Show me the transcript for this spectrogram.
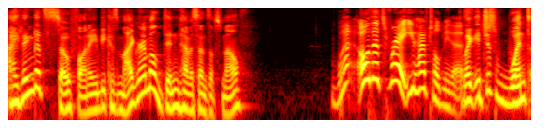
I think that's so funny because my grandma didn't have a sense of smell. what? Oh, that's right. You have told me this. Like it just went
